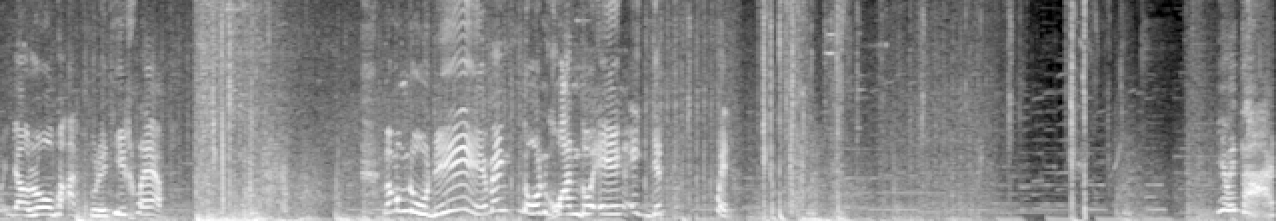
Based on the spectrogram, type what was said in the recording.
มันยาวโลมาอัดกูในที่แคบ แล้วมึงดูดิ แม่งโดนควันตัวเองไอ้เย็ดเป็ดยังไม่ตาย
